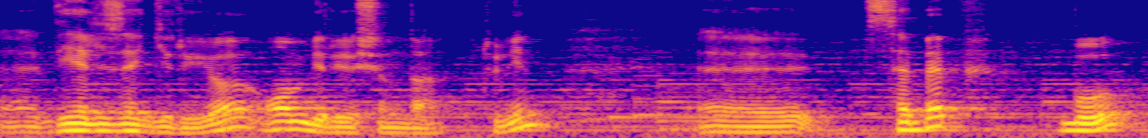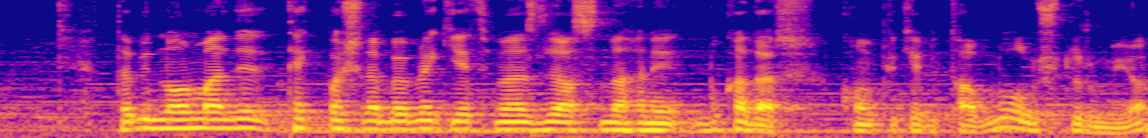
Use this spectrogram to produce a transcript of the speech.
e, diyalize giriyor. 11 yaşında Tülin. Ee, sebep bu. Tabii normalde tek başına böbrek yetmezliği aslında hani bu kadar komplike bir tablo oluşturmuyor.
